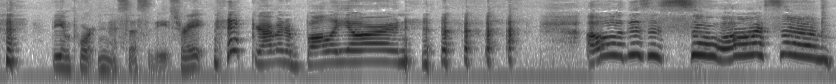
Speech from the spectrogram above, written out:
the important necessities, right? Grabbing a ball of yarn. oh, this is so awesome.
